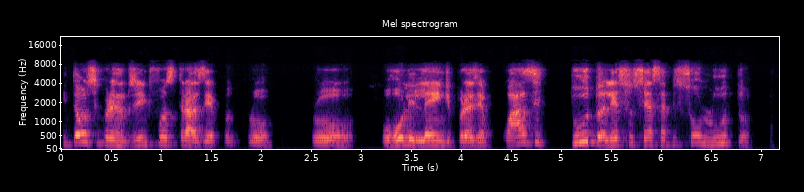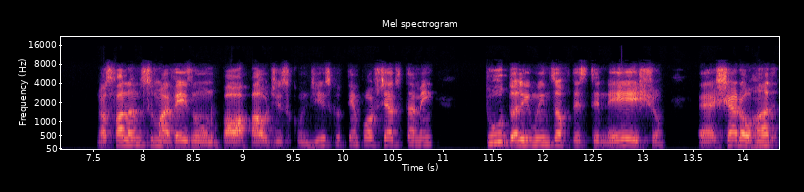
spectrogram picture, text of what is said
Então, se, por exemplo, se a gente fosse trazer para o Holy Land, por exemplo, quase tudo ali é sucesso absoluto. Nós falamos uma vez no, no pau a pau, disco com disco, o Temple of Shadows também, tudo ali, Winds of Destination, é, Shadowhunter,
